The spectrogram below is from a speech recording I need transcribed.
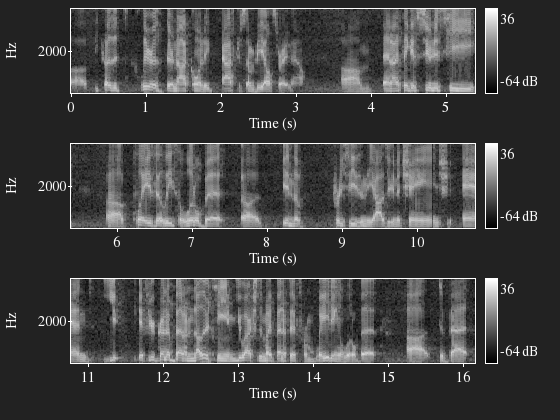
uh, because it's clear that they're not going to after somebody else right now. Um, and I think as soon as he uh, plays at least a little bit uh, in the preseason, the odds are going to change. And you, if you're going to bet another team, you actually might benefit from waiting a little bit uh, to bet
